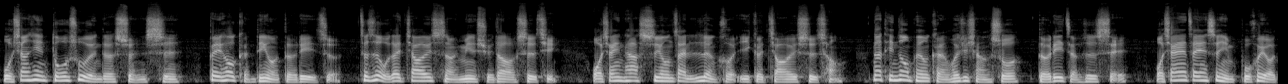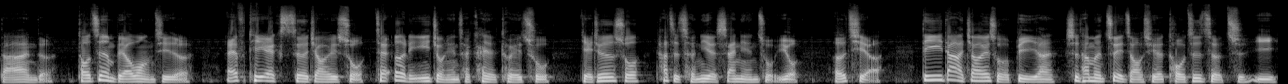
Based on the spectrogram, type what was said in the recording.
我相信多数人的损失背后肯定有得利者，这是我在交易市场里面学到的事情。我相信它适用在任何一个交易市场。那听众朋友可能会去想说，得利者是谁？我相信这件事情不会有答案的。投资人不要忘记了，FTX 这个交易所在二零一九年才开始推出，也就是说它只成立了三年左右，而且啊。第一大交易所的币安是他们最早期的投资者之一，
